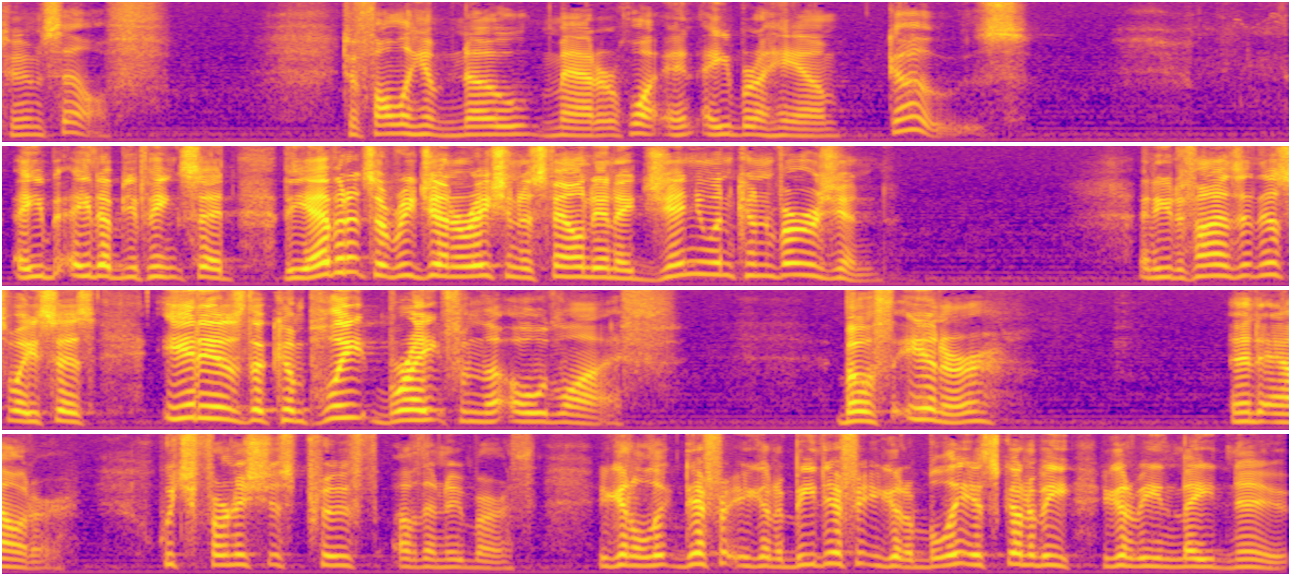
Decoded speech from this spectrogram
to Himself, to follow Him no matter what. And Abraham goes. A.W. Pink said, The evidence of regeneration is found in a genuine conversion and he defines it this way He says, It is the complete break from the old life, both inner and outer, which furnishes proof of the new birth. You're going to look different. You're going to be different. You're going to believe. It's going to be, you're going to be made new.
